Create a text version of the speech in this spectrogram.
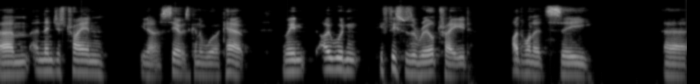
um, and then just try and you know see how it's going to work out. I mean, I wouldn't if this was a real trade, I'd want to see uh,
